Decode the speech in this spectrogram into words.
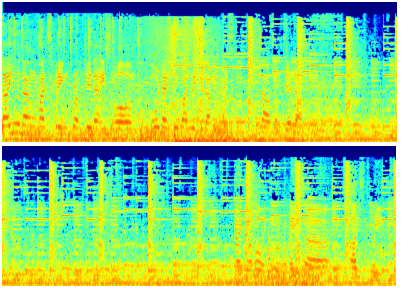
Layo ng hot spring from Jeddah is um, more than 200 kilometers south of Jeddah. Samahan niyo ako, ituturo ko kayo sa hot spring.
